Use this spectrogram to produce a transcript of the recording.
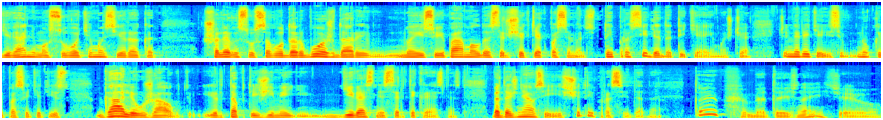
gyvenimo suvokimas yra, kad šalia visų savo darbų aš dar nueisiu į pamaldas ir šiek tiek pasimelsiu. Tai prasideda tikėjimas. Čia, čia nereikia, jis, nu, kaip pasakyti, jis gali užaugti ir tapti žymiai gyvesnis ir tikresnis. Bet dažniausiai jis šitai prasideda. Taip, bet tai, žinai, čia jau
